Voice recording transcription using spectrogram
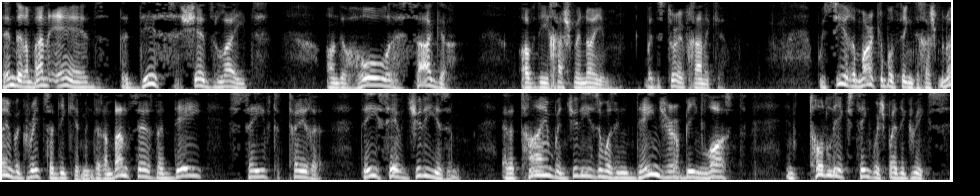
Then the Ramban adds that this sheds light on the whole saga of the Chashmonaim, by the story of Hanukkah. we see a remarkable thing. The Chashmonaim were great tzaddikim, and the Ramban says that they saved Torah. They saved Judaism at a time when Judaism was in danger of being lost and totally extinguished by the Greeks.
